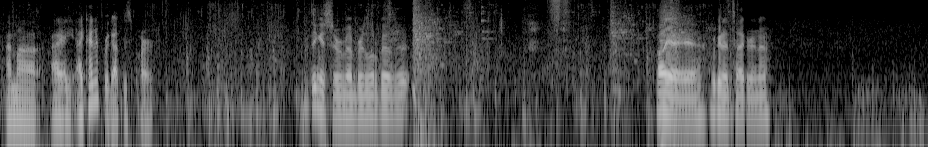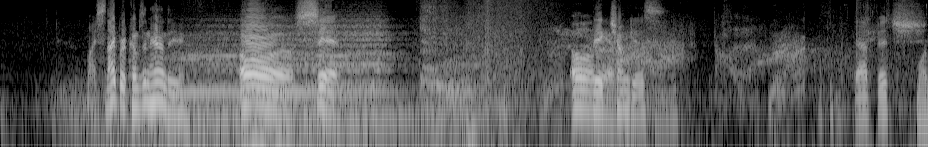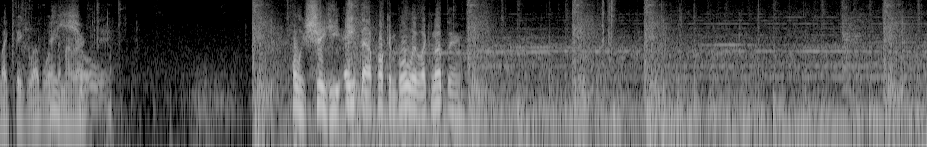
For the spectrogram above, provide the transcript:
I'm uh I I kind of forgot this part. I think I still remember a little bit of it. Oh yeah, yeah, we're gonna attack right now. My sniper comes in handy. Oh shit! Oh, Big okay. Chungus. That bitch. More like Big Web was, Hey, am I right? yo. Holy shit, he ate that fucking bullet like nothing.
